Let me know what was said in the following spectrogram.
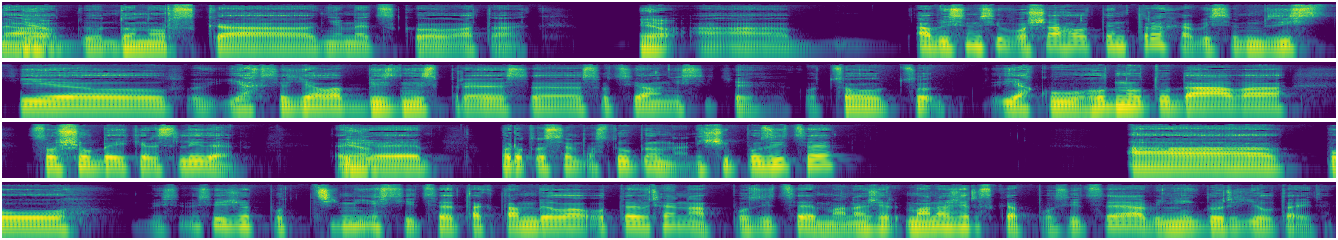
uh, do, do Norska, Německo a tak. Jo. A aby jsem si ošahal ten trh, aby jsem zjistil, jak se dělá biznis přes sociální sítě, jako co, co, jakou hodnotu dává social bakers lidem. Takže jo. proto jsem nastoupil na nižší pozice a po, myslím si, že po tři měsíce, tak tam byla otevřena pozice, manažer, manažerská pozice, aby někdo řídil tady ten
